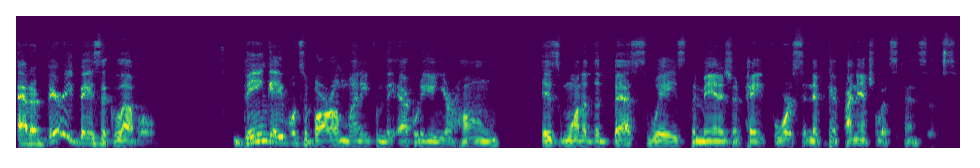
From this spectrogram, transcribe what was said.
at a very basic level, being able to borrow money from the equity in your home is one of the best ways to manage and pay for significant financial expenses.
